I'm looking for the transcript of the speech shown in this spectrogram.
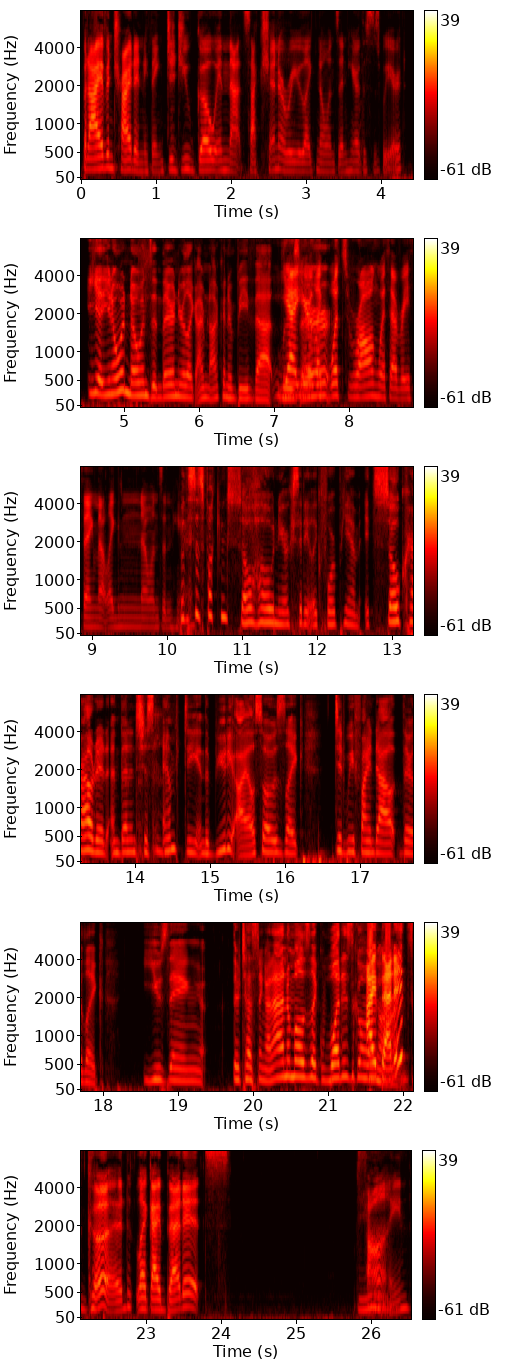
but I haven't tried anything. Did you go in that section or were you like, no one's in here? This is weird? Yeah, you know when no one's in there and you're like, I'm not gonna be that. Loser. Yeah, you're like, what's wrong with everything that like no one's in here? But this is fucking Soho, New York City at like 4 p.m. It's so crowded, and then it's just empty in the beauty aisle. So I was like, did we find out they're like using, they're testing on animals? Like, what is going on? I on? bet it's good. Like I bet it's Yeah. fine.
